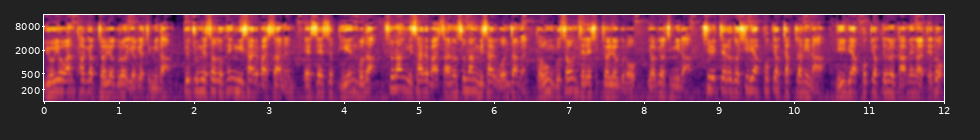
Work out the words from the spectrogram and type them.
유효한 타격 전력으로 여겨집니다. 그 중에서도 핵미사일을 발사하는 SSBN보다 순항미사일을 발사하는 순항미사일 원잠은 더욱 무서운 재래식 전력으로 여겨집니다. 실제로도 시리아 폭격 작전이나 리비아 폭격 등을 감행할 때도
